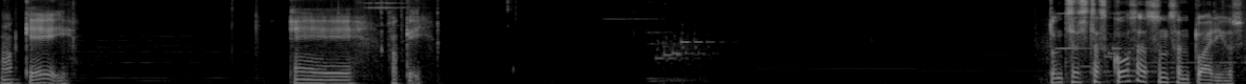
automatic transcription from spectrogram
Ok. Eh, ok. Entonces estas cosas son santuarios.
